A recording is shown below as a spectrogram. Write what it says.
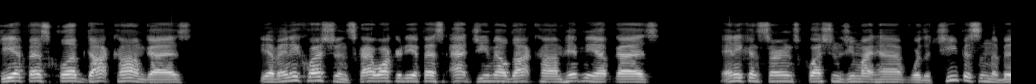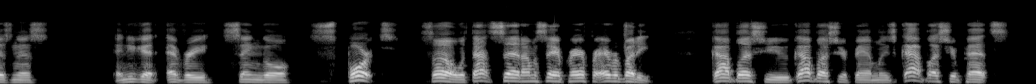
DFSclub.com, guys. You have any questions, skywalkerdfs at gmail.com. Hit me up, guys. Any concerns, questions you might have, we're the cheapest in the business, and you get every single sport. So, with that said, I'm going to say a prayer for everybody. God bless you. God bless your families. God bless your pets.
